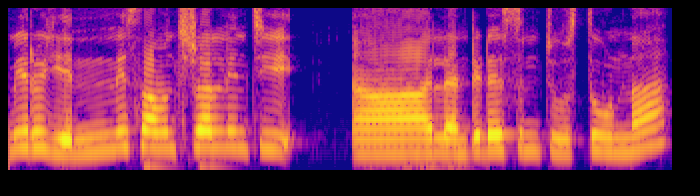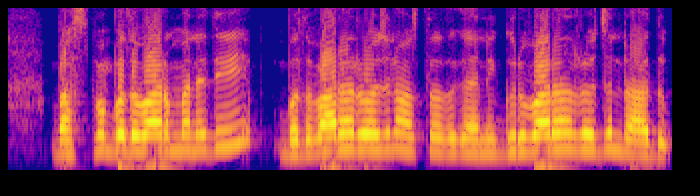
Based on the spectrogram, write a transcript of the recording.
మీరు ఎన్ని సంవత్సరాల నుంచి ఆ, డేస్ని చూస్తూ ఉన్నా భస్మ బుధవారం అనేది బుధవారం రోజున వస్తుంది కానీ గురువారం రోజున రాదు.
